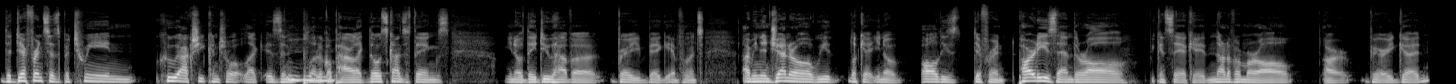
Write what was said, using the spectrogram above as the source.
the differences between who actually control like is in mm-hmm. political power, like those kinds of things. You know, they do have a very big influence. I mean, in general, we look at you know all these different parties, and they're all we can say, okay, none of them are all are very good,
